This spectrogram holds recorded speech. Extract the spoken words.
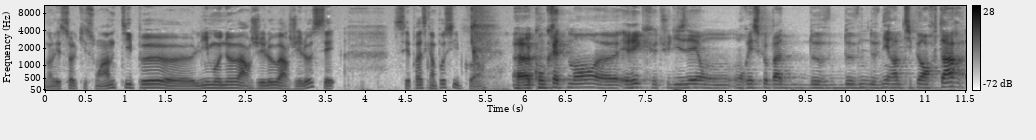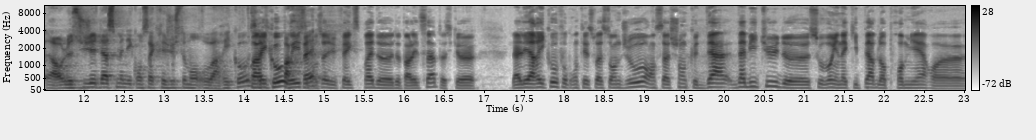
dans les sols qui sont un petit peu limoneux, argileux, argileux, c'est c'est presque impossible quoi. Euh, concrètement, euh, Eric, tu disais on, on risque pas de, de, de venir un petit peu en retard. Alors le sujet de la semaine est consacré justement aux haricots. c'est Haricots, oui, parfait. c'est pour ça que j'ai fait exprès de, de parler de ça parce que là les haricots faut compter 60 jours en sachant que d'ha- d'habitude euh, souvent il y en a qui perdent leur première euh,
